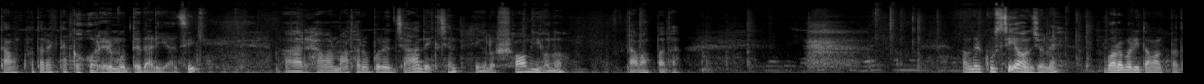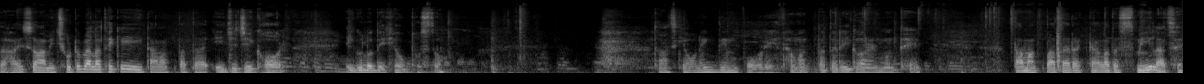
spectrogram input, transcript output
তামাক পাতার একটা ঘরের মধ্যে দাঁড়িয়ে আছি। আর আমার মাথার উপরে যা দেখছেন এগুলো সবই হলো তামাক পাতা। আমাদের কুষ্টিয়া অঞ্চলে বরাবরই তামাক পাতা হয়। সো আমি ছোটোবেলা থেকে এই তামাক পাতা এই যে যে ঘর এগুলো দেখে অভ্যস্ত। তো আজকে অনেক দিন পরে তামাক পাতার এই ঘরের মধ্যে তামাক পাতার একটা আলাদা স্মেল আছে।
